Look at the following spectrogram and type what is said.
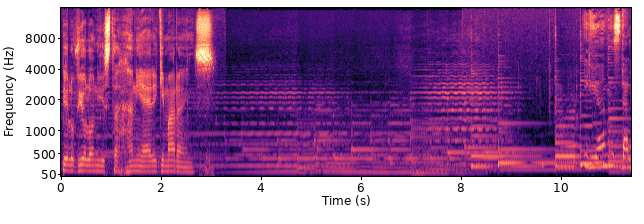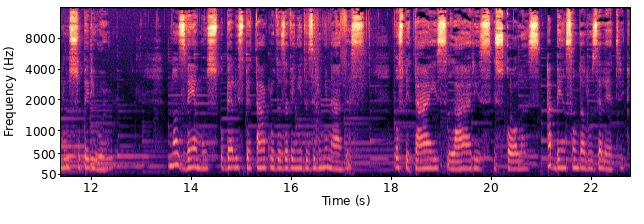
pelo violonista Ranieri Guimarães. Da Luz Superior. Nós vemos o belo espetáculo das avenidas iluminadas, hospitais, lares, escolas, a bênção da luz elétrica,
